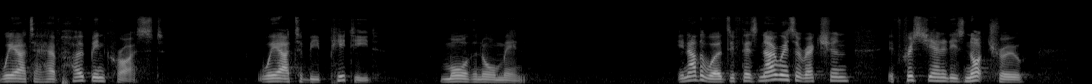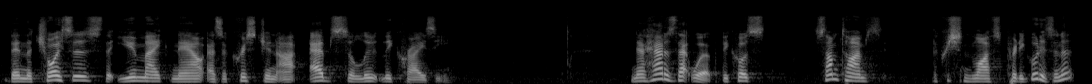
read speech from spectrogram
we are to have hope in Christ, we are to be pitied more than all men. In other words, if there's no resurrection, if Christianity is not true, then the choices that you make now as a Christian are absolutely crazy. Now, how does that work? Because sometimes the Christian life's pretty good, isn't it?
